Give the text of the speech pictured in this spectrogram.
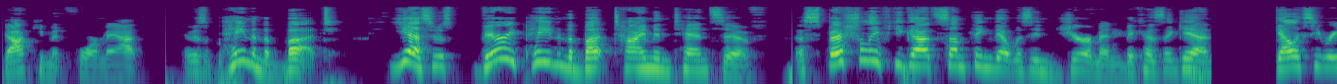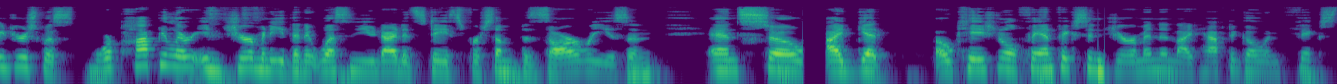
document format. It was a pain in the butt. Yes, it was very pain in the butt, time intensive, especially if you got something that was in German, because again, Galaxy Rangers was more popular in Germany than it was in the United States for some bizarre reason. And so I'd get occasional fanfics in German and I'd have to go and fix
